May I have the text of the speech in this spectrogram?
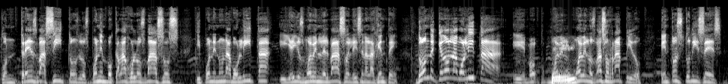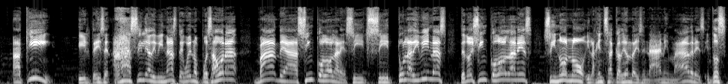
con tres vasitos, los ponen boca abajo los vasos y ponen una bolita y ellos mueven el vaso y le dicen a la gente, ¿dónde quedó la bolita? Y mueven, mueven los vasos rápido. Entonces tú dices, aquí. Y te dicen, ah, sí le adivinaste. Bueno, pues ahora va de a 5 dólares. Si, si tú la adivinas, te doy 5 dólares. Si no, no. Y la gente saca de onda y dice, nah, ni madres. Entonces,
